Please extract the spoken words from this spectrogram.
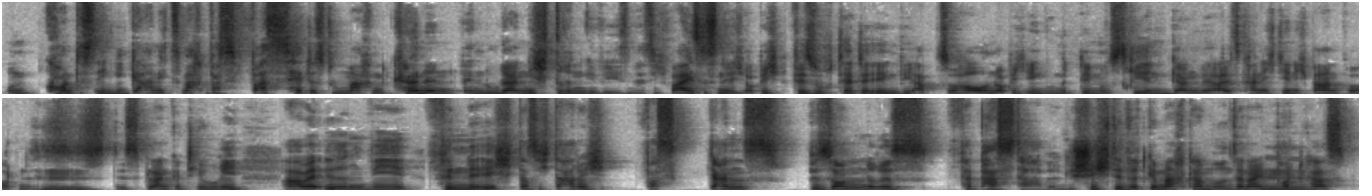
und konntest irgendwie gar nichts machen. Was, was hättest du machen können, wenn du da nicht drin gewesen wärst? Ich weiß es nicht, ob ich versucht hätte, irgendwie abzuhauen, ob ich irgendwo mit demonstrieren gegangen wäre. Alles kann ich dir nicht beantworten. Das ist, Mhm. ist, ist blanke Theorie. Aber irgendwie finde ich, dass ich dadurch was ganz Besonderes verpasst habe. Geschichte wird gemacht, haben wir unseren einen Mhm. Podcast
